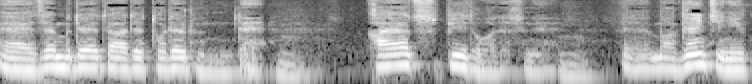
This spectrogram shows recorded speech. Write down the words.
えー、全部データで取れるんで、開発スピードがですね、うん、えー、まあ、現地に行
